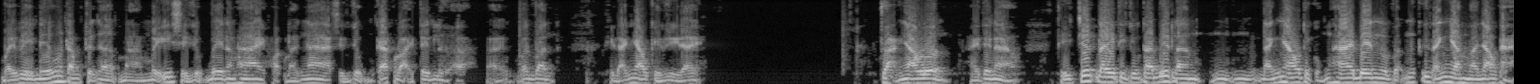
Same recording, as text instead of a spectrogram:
Bởi vì nếu trong trường hợp mà Mỹ sử dụng B-52 hoặc là Nga sử dụng các loại tên lửa vân vân thì đánh nhau kiểu gì đây? choảng nhau luôn hay thế nào? Thì trước đây thì chúng ta biết là ừ, ừ, đánh nhau thì cũng hai bên vẫn cứ đánh nhầm vào nhau cả.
